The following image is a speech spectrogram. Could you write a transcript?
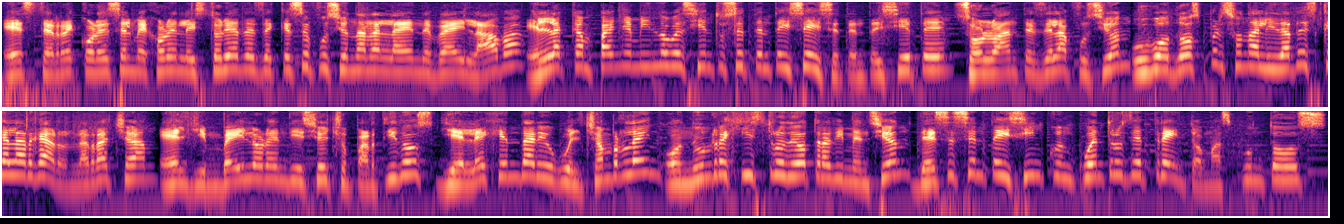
Este récord es el mejor en la historia desde que se fusionaran la NBA y la ABA en la campaña 1976-77. Solo antes de la fusión hubo dos personalidades que alargaron la racha, el Jim Baylor en 18 partidos y el legendario Will Chamberlain con un registro de otra dimensión de 65 encuentros de 30 o más puntos.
